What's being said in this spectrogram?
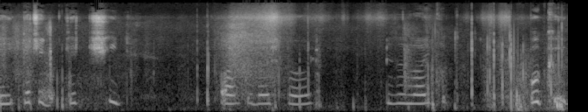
Ge geçin, geçin. Arkadaşlar, bize like atın. Bakın,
